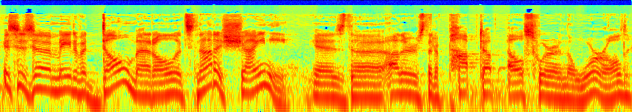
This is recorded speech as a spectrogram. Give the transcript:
This is uh, made of a dull metal. It's not as shiny as the others that have popped up elsewhere in the world.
